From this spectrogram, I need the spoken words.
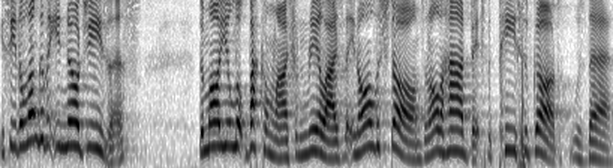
You see, the longer that you know Jesus, the more you'll look back on life and realize that in all the storms and all the hard bits, the peace of God was there.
